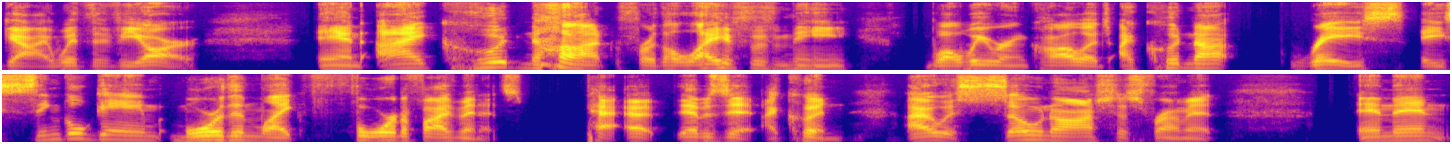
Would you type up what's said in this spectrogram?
guy with the VR. And I could not, for the life of me, while we were in college, I could not race a single game more than like four to five minutes. Uh, that was it. I couldn't. I was so nauseous from it. And then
